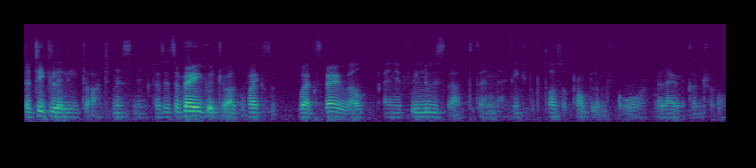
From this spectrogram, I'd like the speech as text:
particularly to artemisinin, because it's a very good drug, works, works very well, and if we lose that, then I think it will cause a problem for malaria control.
